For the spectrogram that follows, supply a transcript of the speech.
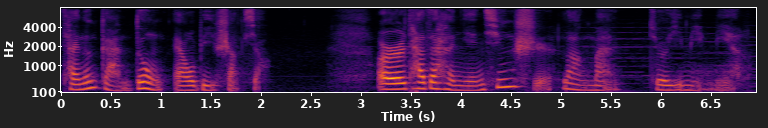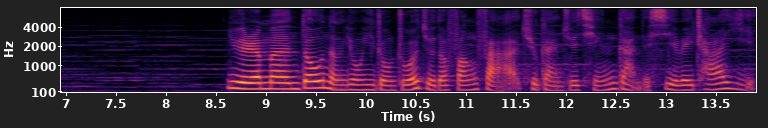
才能感动 L.B 上校。而他在很年轻时，浪漫就已泯灭了。女人们都能用一种卓绝的方法去感觉情感的细微差异、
